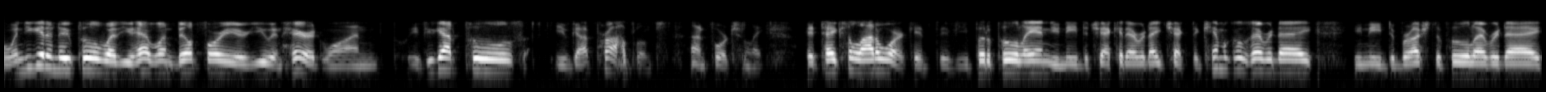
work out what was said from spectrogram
Well, when you get a new pool, whether you have one built for you or you inherit one, if you got pools, you've got problems, unfortunately. It takes a lot of work. It, if you put a pool in, you need to check it every day, check the chemicals every day. You need to brush the pool every day.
